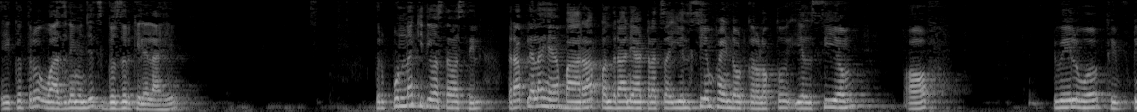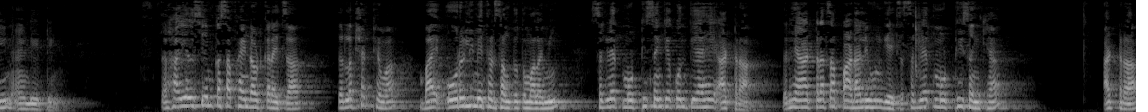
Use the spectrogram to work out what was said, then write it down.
एकत्र वाजणे म्हणजेच गजर केलेला आहे. तर पुन्हा किती वाजता वाजतील तर आपल्याला ह्या बारा पंधरा आणि अठराचा एलसीएम फाइंड आउट करावा लागतो. LCM of twelve fifteen and eighteen तर हा एलसीएम कसा फाइंड आउट करायचा? तर लक्षात ठेवा बाय ओरली मेथड सांगतो तुम्हाला मी. सगळ्यात मोठी संख्या कोणती आहे? अठरा. तर ह्या अठराचा पाडा लिहून घ्यायचा. सगळ्यात मोठी संख्या अठरा.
